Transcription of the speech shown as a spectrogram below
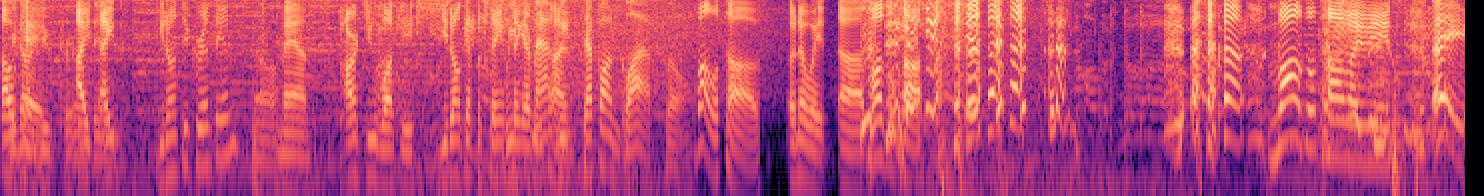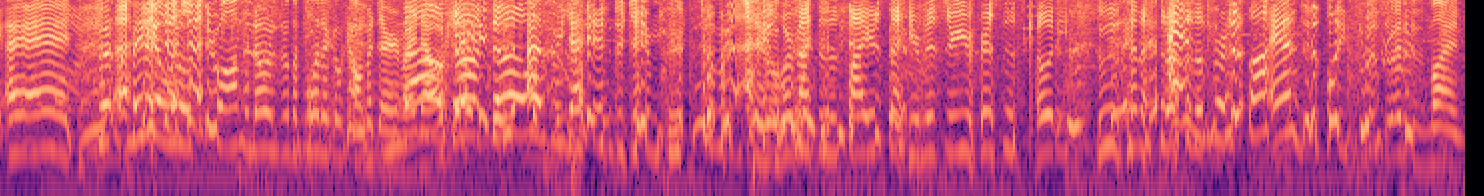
okay. do I, I, Corinthians. you don't do Corinthians? No. Man, aren't you lucky? You don't get the same We thing every time. we step on glass though. Molotov. Oh no, wait. Uh, Mazel Tov. Mazel Tov, I mean. Hey, hey, hey, Swiss, maybe a little too on the nose with the political commentary right now, okay? God, no. As we get into game number two. We're back to this fire set here, Mystery versus Cody. Who's gonna throw the first stop? And just like SwissWriter's mind,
